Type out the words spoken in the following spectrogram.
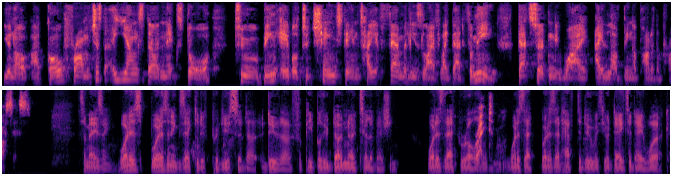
you know, uh, go from just a youngster next door to being able to change the entire family's life like that. For me, that's certainly why I love being a part of the process. It's amazing. What is what does an executive producer do, do though for people who don't know television? What is that role? Right. What does that what does that have to do with your day to day work?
